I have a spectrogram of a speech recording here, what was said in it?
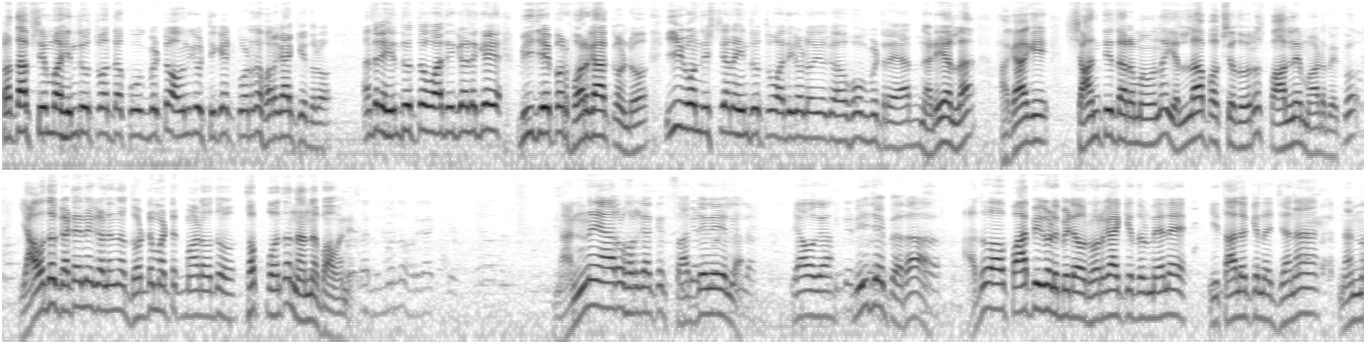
ಪ್ರತಾಪ್ ಸಿಂಹ ಹಿಂದುತ್ವ ಅಂತ ಕೂಗ್ಬಿಟ್ಟು ಅವನಿಗೆ ಟಿಕೆಟ್ ಕೊಡದೆ ಹೊರಗೆ ಹಾಕಿದ್ರು ಅಂದರೆ ಹಿಂದುತ್ವವಾದಿಗಳಿಗೆ ಬಿ ಜೆ ಪಿಯವ್ರು ಹೊರಗೆ ಹಾಕ್ಕೊಂಡು ಈಗ ಒಂದಿಷ್ಟು ಜನ ಹಿಂದುತ್ವವಾದಿಗಳು ಈಗ ಹೋಗ್ಬಿಟ್ರೆ ಅದು ನಡೆಯಲ್ಲ. ಹಾಗಾಗಿ ಶಾಂತಿ ಧರ್ಮವನ್ನು ಎಲ್ಲ ಪಕ್ಷದವರು ಪಾಲನೆ ಮಾಡಬೇಕು. ಯಾವುದೋ ಘಟನೆಗಳನ್ನು ದೊಡ್ಡ ಮಟ್ಟಕ್ಕೆ ಮಾಡೋದು ತಪ್ಪು ಅಂತ ನನ್ನ ಭಾವನೆ. ನನ್ನ ಯಾರು ಹೊರಗಾಕಕ್ಕೆ ಸಾಧ್ಯನೇ ಇಲ್ಲ. ಯಾವಾಗ? ಬಿ ಜೆ ಪಿಯವರ ಅದು ಆ ಪಾಪಿಗಳು ಬಿಡಿ, ಅವ್ರು ಹೊರಗಾಕಿದ್ರ ಮೇಲೆ ಈ ತಾಲೂಕಿನ ಜನ, ನನ್ನ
